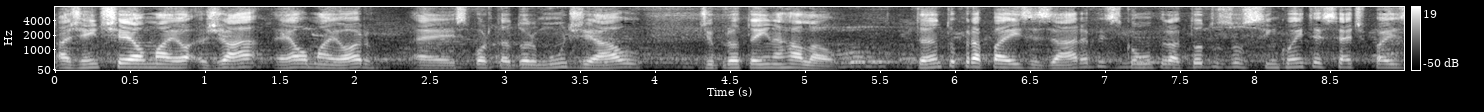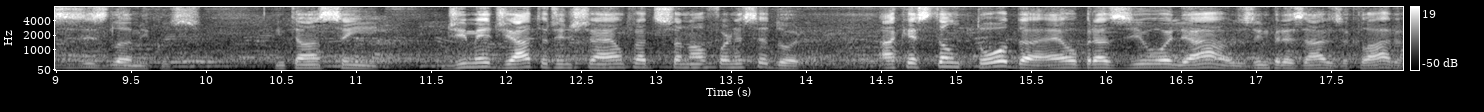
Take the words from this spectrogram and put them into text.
a gente é o maior, já é o maior é, exportador mundial de proteína halal, tanto para países árabes como para todos os 57 países islâmicos. Então, assim, de imediato a gente já é um tradicional fornecedor. A questão toda é o Brasil olhar, os empresários, é claro,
